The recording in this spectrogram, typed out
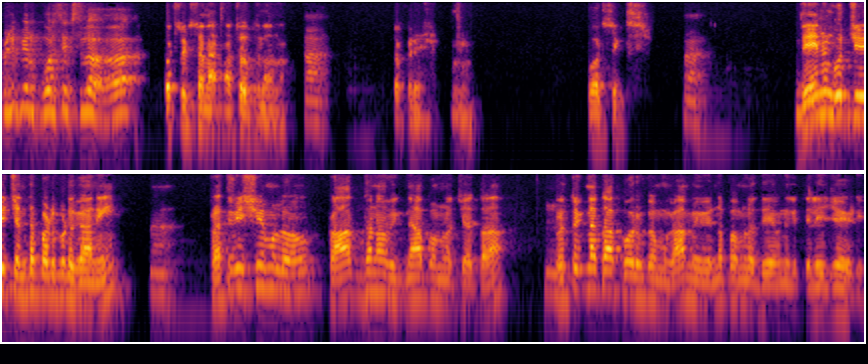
ఫిలిపియన్ ఫోర్ సిక్స్లో ఫోర్ సిక్స్ అన్న చదువుతున్నాను ఆ, ఒక్క నిమిషం. Four six. దేని గురించి చింతపడుకుడు గాని ప్రతి విషయములో ప్రార్థన విజ్ఞాపముల చేత కృతజ్ఞతాపూర్వకంగా మీ విన్నపములు దేవునికి తెలియజేయడి.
